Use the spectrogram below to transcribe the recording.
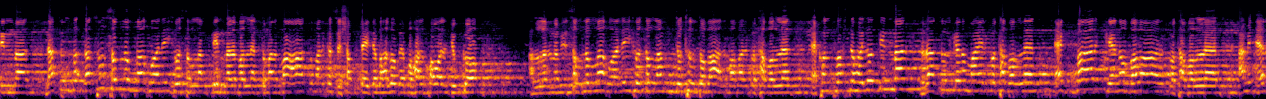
তিনবার? রাসুল রাসুল সাল্লাল্লাহু আলাইহি ওয়াসাল্লাম তিনবার বললেন, তোমার মা তোমার কাছে সবচাইতে ভালো ব্যবহার পাওয়ার যোগ্য আল্লাহর নবী সাল্লাল্লাহু আলাইহি ওয়াসাল্লাম চতুর্থবার বাবার কথা বললেন। এখন প্রশ্ন হইল, তিনবার রাসূল কেন মায়ের কথা বললেন? একবার কেন বাবার কথা বললেন? আমি এর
